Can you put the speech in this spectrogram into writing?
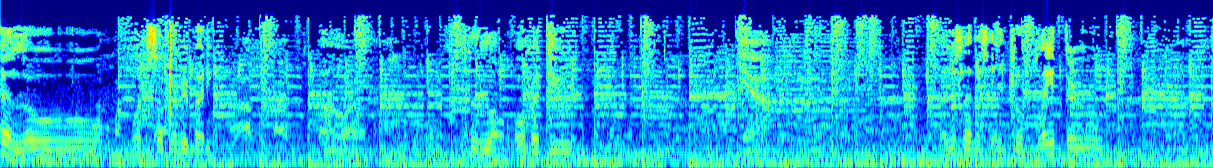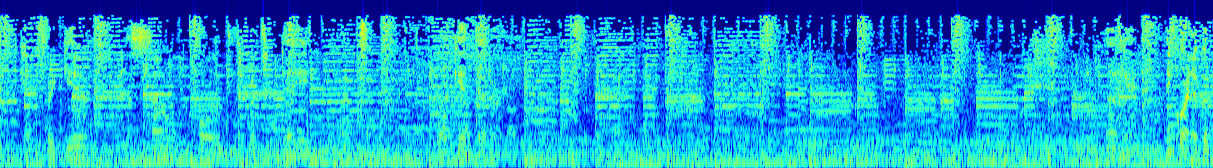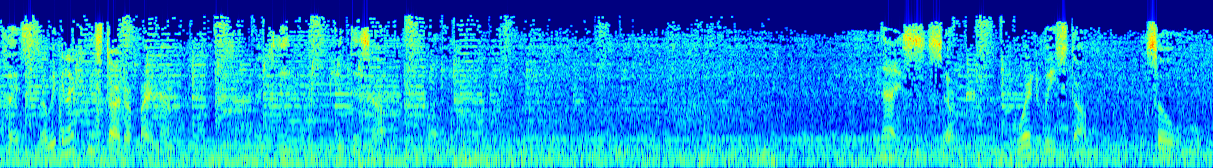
Hello, what's up, everybody? Um, this is long overdue. Yeah, I just let this intro play through. You can forgive the sound quality for today, but we'll get better. Okay, I think we're in a good place, so we can actually start off right now. Actually mute this up. Nice. So, where do we stop? So,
